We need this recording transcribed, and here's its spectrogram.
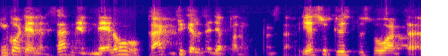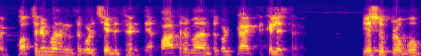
ఇంకోటి ఏంటంటే సార్ నేను- ప్రాక్టికల్గా చెప్పాలనుకుంటున్నాను సార్. యేసుక్రీస్తు సువార్త కొత్త నిబంధన అంతా కూడా చరిత్ర అయితే పాత నిబంధన అంతా కూడా ప్రాక్టికలే సార్. యేసు ప్రభు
